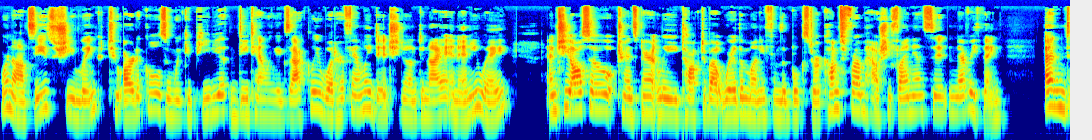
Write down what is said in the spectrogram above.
were Nazis. She linked to articles in Wikipedia detailing exactly what her family did. She didn't deny it in any way. And she also transparently talked about where the money from the bookstore comes from, how she financed it, and everything. And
